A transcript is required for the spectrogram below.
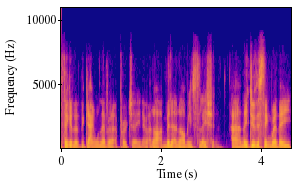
thinking that the gang will never approach a you know an, a militant army installation, and they do this thing where they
